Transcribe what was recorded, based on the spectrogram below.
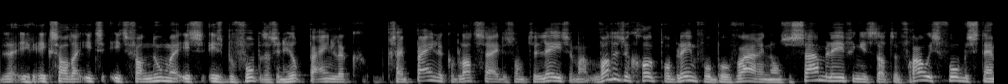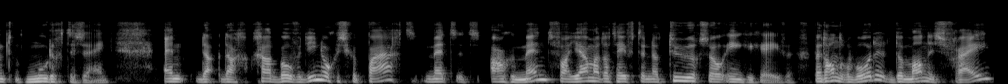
ik, ik, zal daar iets, iets van noemen, is, is bijvoorbeeld, dat is een heel pijnlijk, zijn pijnlijke bladzijden om te lezen. Maar wat is een groot probleem voor Beauvoir in onze samenleving, is dat de vrouw is voorbestemd moeder te zijn. En daar gaat bovendien nog eens gepaard met het argument van, ja, maar dat heeft de natuur zo ingegeven. Met andere woorden, de man is vrij.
